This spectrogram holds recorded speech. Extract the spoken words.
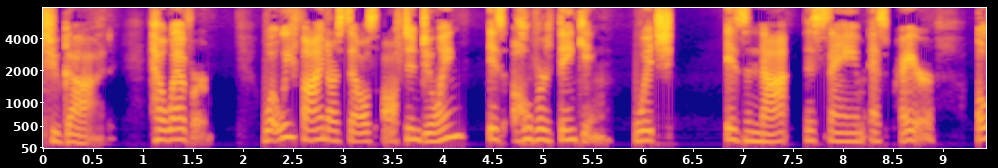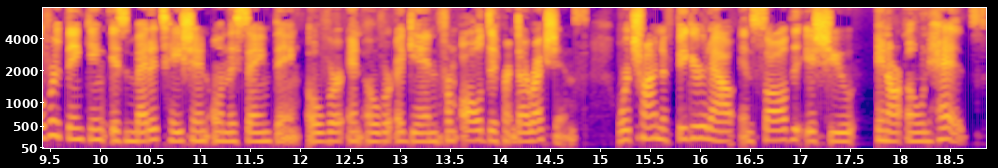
to God. However, what we find ourselves often doing is overthinking, which is not the same as prayer. Overthinking is meditation on the same thing over and over again from all different directions. We're trying to figure it out and solve the issue in our own heads.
